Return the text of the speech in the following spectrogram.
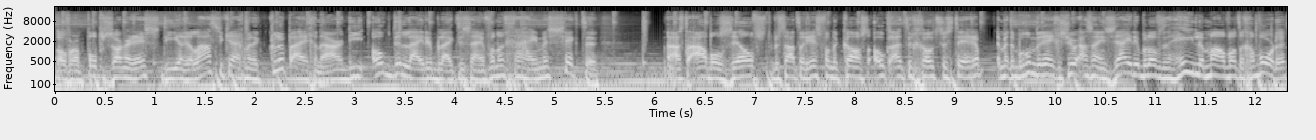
Over een popzangeres die een relatie krijgt met een clubeigenaar... die ook de leider blijkt te zijn van een geheime secte. Naast Abel zelfs bestaat de rest van de cast ook uit de grootste sterren. En met een beroemde regisseur aan zijn zijde belooft het helemaal wat te gaan worden.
